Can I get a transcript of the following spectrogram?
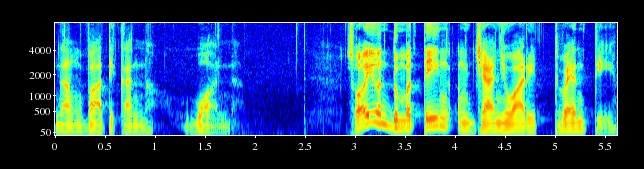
ng Vatican I. So ayun, dumating ang January 20,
